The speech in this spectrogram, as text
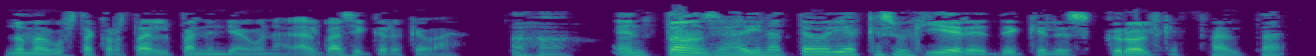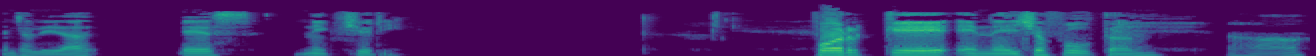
no me gusta cortar el pan en diagonal. Algo así creo que va. Ajá. Entonces, hay una teoría que sugiere de que el scroll que falta en realidad es Nick Fury. Porque en Age of Ultron Ajá.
